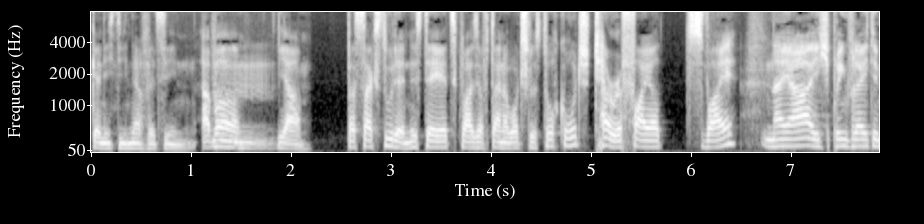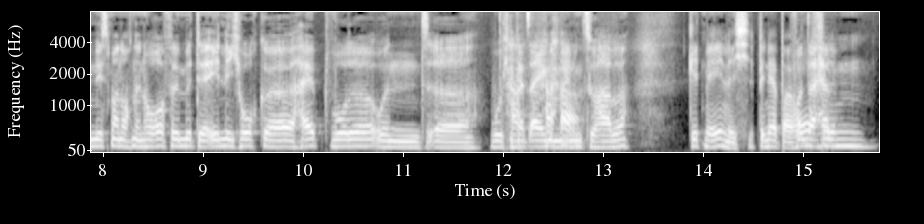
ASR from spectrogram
Kann ich nicht nachvollziehen. Aber hm. ja, was sagst du denn? Ist der jetzt quasi auf deiner Watchlist hochgerutscht? Terrifier 2? Naja, ich bringe vielleicht demnächst mal noch einen Horrorfilm mit, der ähnlich hoch gehypt wurde und äh, wo ich eine ganz eigene Meinung zu habe. Geht mir ähnlich. Ich bin ja bei von Horrorfilmen.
